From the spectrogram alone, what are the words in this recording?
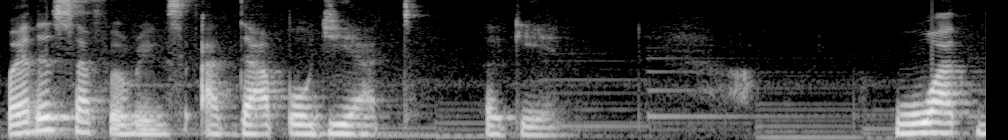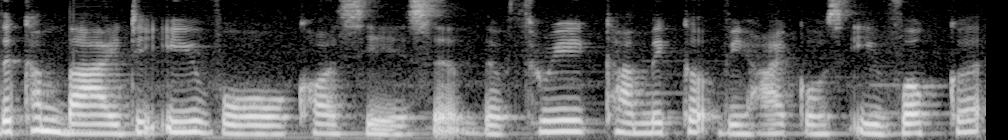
where the sufferings are doubled yet again. What the combined evil causes the three karmic vehicles evoke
